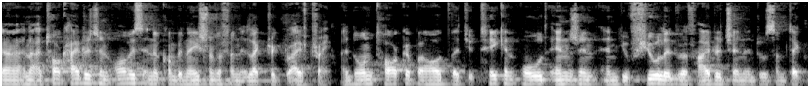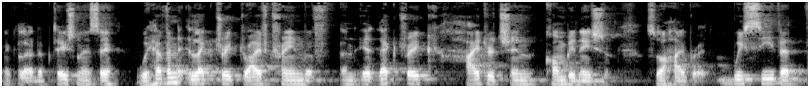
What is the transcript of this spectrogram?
uh, and I talk hydrogen always in a combination with an electric drivetrain. I don't talk about that you take an old engine and you fuel it with hydrogen and do some technical adaptation. I say we have an electric drivetrain with an electric hydrogen combination, so a hybrid. We see that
